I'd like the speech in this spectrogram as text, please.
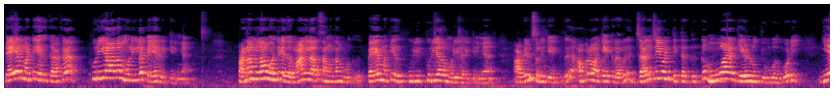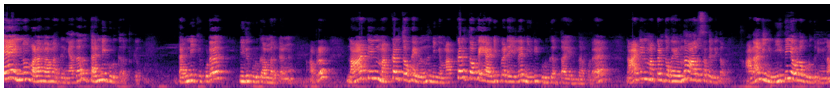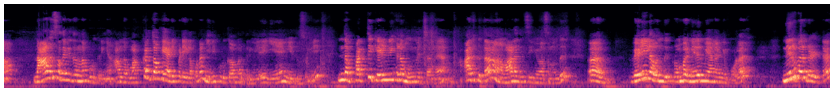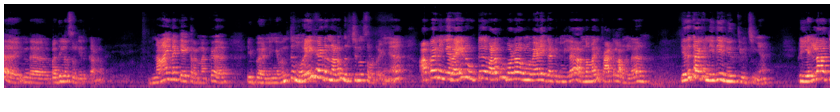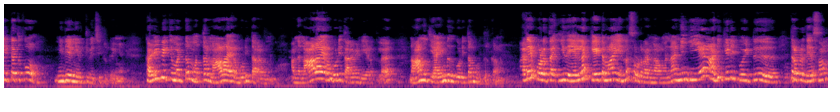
பெயர் மட்டும் எதுக்காக? புரியாத மொழியில பெயர் வைக்கிறீங்க. பணம்லாம் ஒன்றிய மாநில அரசாங்கம் தான் கொடுக்குது. பெயர் மட்டும் எதுக்கு புரி புரியாத மொழியில வைக்கிறீங்க? அப்படின்னு சொல்லி கேக்குது. அப்புறம் கேக்குறாரு ஜல்ஜீவன் திட்டத்துக்கு மூவாயிரத்தி எழுநூத்தி ஒன்பது கோடி. ஏன் இன்னும் வழங்காம இருக்கீங்க? அதாவது தண்ணி கொடுக்கறதுக்கு. தண்ணிக்கு கூட நிதி கொடுக்காம இருக்காங்க. அப்புறம் நாட்டின் மக்கள் தொகை வந்து நீங்க மக்கள் தொகை அடிப்படையில நிதி கொடுக்கறதா இருந்தா கூட நாட்டின் மக்கள் தொகை வந்து ஆறு சதவீதம். ஆனால் நீங்கள் நிதி எவ்வளோ கொடுக்குறீங்கன்னா நாலு சதவீதம் தான் கொடுக்குறீங்க. அந்த மக்கள் தொகை அடிப்படையில் கூட நிதி கொடுக்காம இருக்கிறீங்களே ஏன் என்று சொல்லி இந்த பத்து கேள்விகளை முன் வச்சாங்க. அதுக்கு தான் வானதி சீனிவாசன் வந்து வெளியில் வந்து ரொம்ப நேர்மையானவங்க போல நிருபர்கள்ட்ட இந்த பதிலை சொல்லியிருக்காங்க. நான் என்ன கேட்குறேன்னாக்க இப்போ நீங்கள் வந்து முறைகேடு நடந்துருச்சுன்னு சொல்கிறீங்க அப்ப நீங்க ரைடு விட்டு வழக்கம் போல உங்க வேலையை காட்டுவீங்கல்ல? அந்த மாதிரி காட்டலாம்ல. எதுக்காக நிதியை நிறுத்தி வச்சீங்க? இப்படி எல்லா திட்டத்துக்கும் நிதியை நிறுத்தி வச்சுட்டு இருக்கீங்க கல்விக்கு மட்டும் மொத்தம் நாலாயிரம் கோடி தர வேணும் அந்த நாலாயிரம் கோடி தர வேண்டிய இடத்துல நானூத்தி ஐம்பது கோடி தான் கொடுத்துருக்காங்க. அதே போலத்தான் இதையெல்லாம் கேட்டமா என்ன சொல்றாங்க அவங்கன்னா நீங்க ஏன் அடிக்கடி போயிட்டு உத்தரப்பிரதேசம்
